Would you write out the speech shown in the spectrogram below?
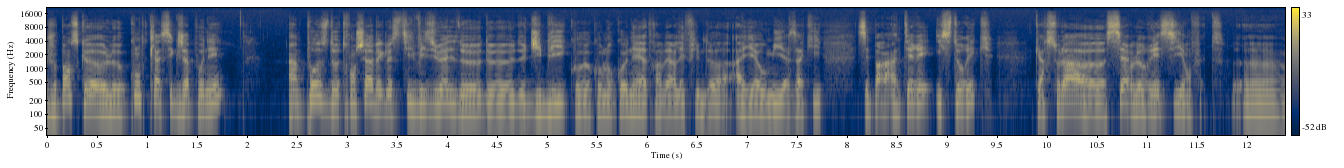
Je pense que le conte classique japonais impose de trancher avec le style visuel de, Ghibli que, l'on connaît à travers les films de Hayao Miyazaki. C'est par intérêt historique, car cela euh, sert le récit en fait. Euh,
